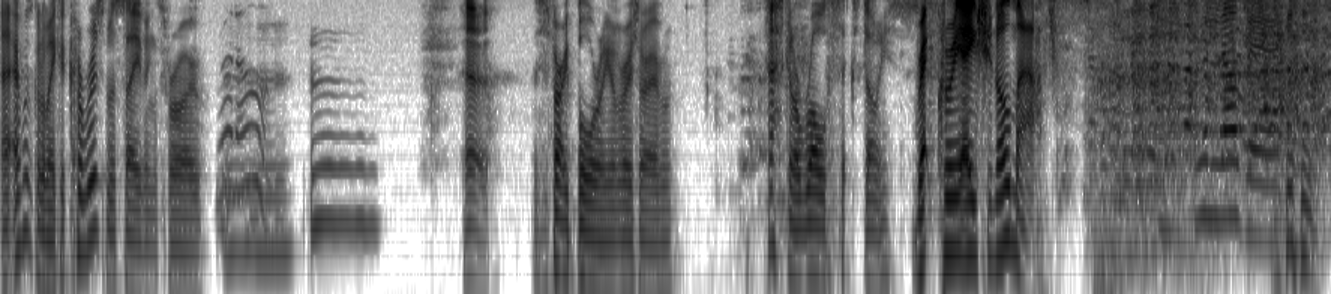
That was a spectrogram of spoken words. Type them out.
Uh, everyone's got to make a charisma saving throw. Mm. Oh. This is very boring. I'm very sorry, everyone. Just gonna roll six dice. Recreational maths. We love it.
